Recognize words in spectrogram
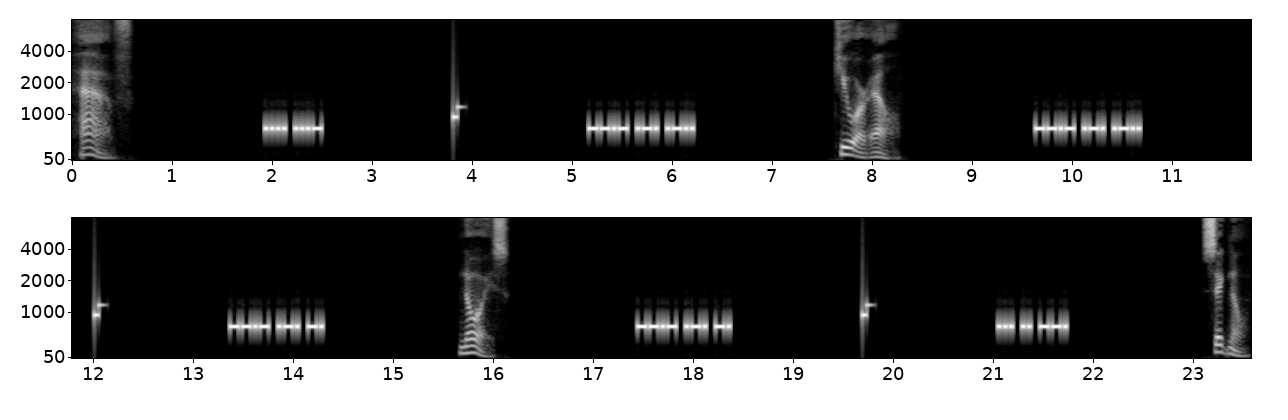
Have. QRL. Noise. Signal.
